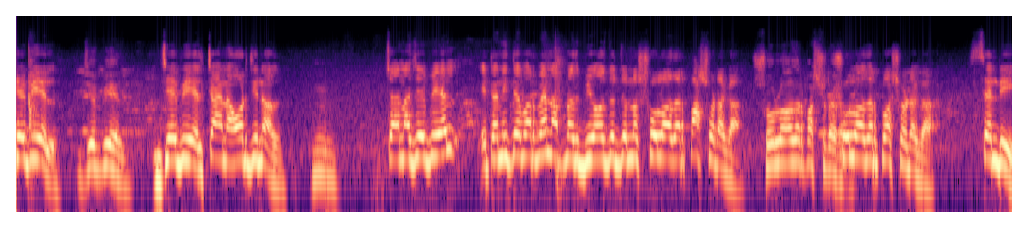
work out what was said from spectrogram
JBL JBL JBL China original হুম চায়না জেবিএল এটা নিতে পারবেন আপনার বিওয়াজদের জন্য ষোলো হাজার পাঁচশো টাকা ষোলো হাজার পাঁচশো টাকা ষোলো হাজার পাঁচশো টাকা স্যান্ডি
